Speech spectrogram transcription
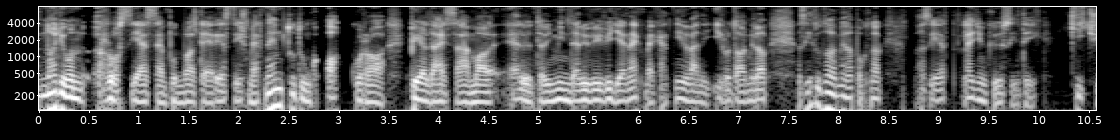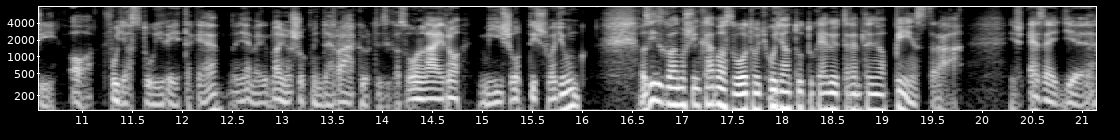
nagyon rossz ilyen szempontból a terjesztés, mert nem tudunk akkora példányszámmal előnteni, hogy minden vigyenek, meg hát nyilván irodalmi lap. Az irodalmi lapoknak azért legyünk őszinték, kicsi a fogyasztói rétege, ugye, meg nagyon sok minden ráköltözik az online-ra, mi is ott is vagyunk. Az izgalmas inkább az volt, hogy hogyan tudtuk előteremteni a pénzt rá. És ez egy eh,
